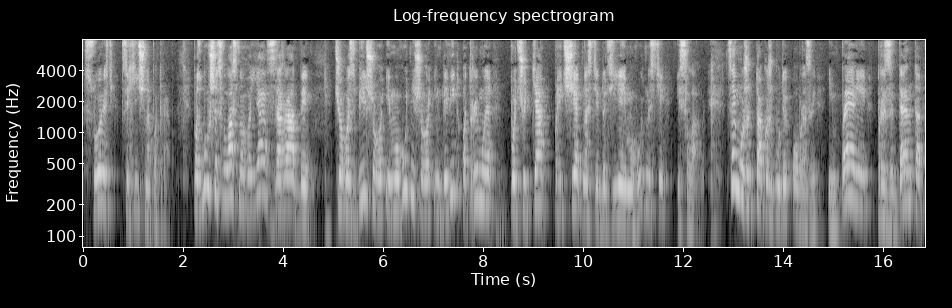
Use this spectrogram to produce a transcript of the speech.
совість, психічна потреба. Позбувшись власного я заради чогось більшого і могутнішого, індивід отримує почуття причетності до цієї могутності і слави. Це можуть також бути образи імперії, президента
